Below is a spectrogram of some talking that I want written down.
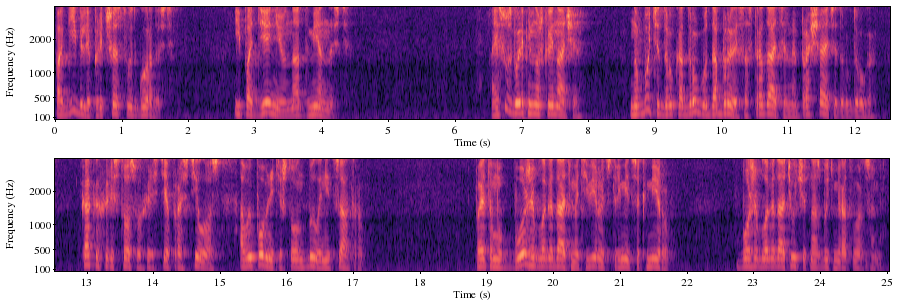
«Погибели предшествует гордость, и падению надменность». А Иисус говорит немножко иначе. «Но будьте друг от другу добры, сострадательны, прощайте друг друга, как и Христос во Христе простил вас, а вы помните, что Он был инициатором». Поэтому Божья благодать мотивирует стремиться к миру. Божья благодать учит нас быть миротворцами –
